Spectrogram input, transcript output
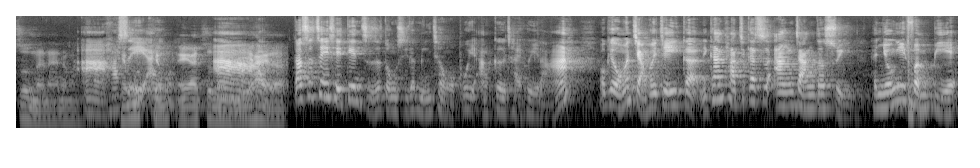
智能来的吗？啊，它是 AI AI 智能厉害的。但是这些电子的东西的名称我不会，按个才会啦啊。OK，我们讲回这一个，你看它这个是肮脏的水，很容易分别，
